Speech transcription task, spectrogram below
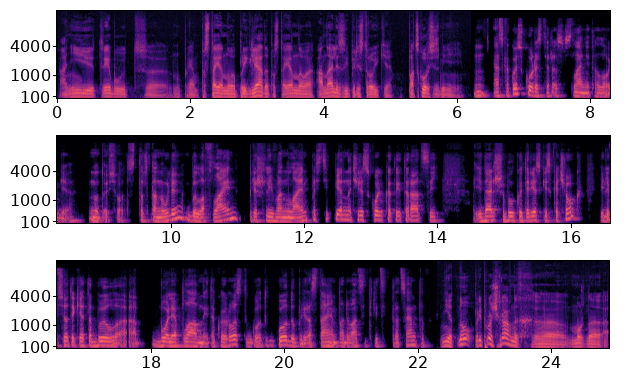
они требуют ну, прям постоянного пригляда, постоянного анализа и перестройки под скорость изменений. А с какой скорости росла нетология? Ну, то есть вот стартанули, был офлайн, пришли в онлайн постепенно через сколько-то итераций, и дальше был какой-то резкий скачок, или все-таки это был а, более плавный такой рост, год к году прирастаем по 20-30%? Нет, ну, при прочих равных э, можно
